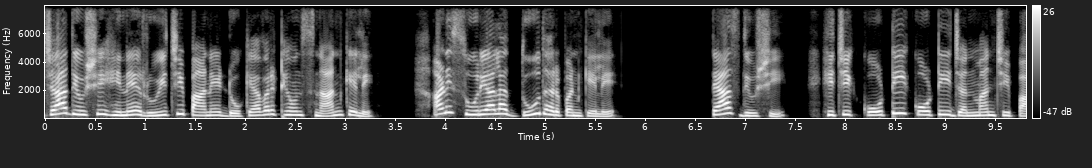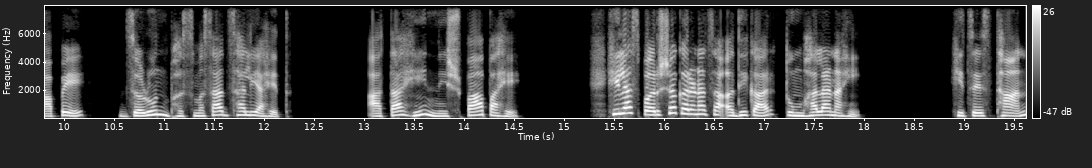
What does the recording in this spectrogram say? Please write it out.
ज्या दिवशी हिने रुईची पाने डोक्यावर ठेवून स्नान केले आणि सूर्याला दूध अर्पण केले त्याच दिवशी हिची कोटी कोटी जन्मांची पापे जळून भस्मसात झाली आहेत. आता ही निष्पाप आहे. हिला स्पर्श करण्याचा अधिकार तुम्हाला नाही. हिचे स्थान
